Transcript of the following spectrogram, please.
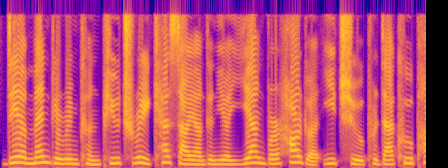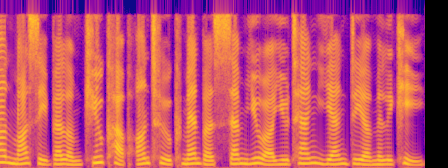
Dia mengirimkan putri kesayangannya yang berharga itu perdaku pun masih belum cukup untuk membas semua utang yang dia miliki.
